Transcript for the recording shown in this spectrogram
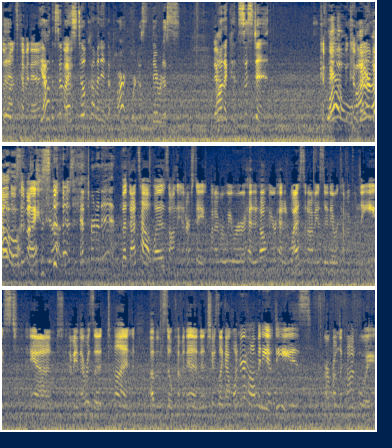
the, ones coming in, yeah, the semis Yeah. still coming in the park. Were just they were just They're- on a consistent conveyor, Whoa, I conveyor don't belt of know. semis. yeah, kept turning in. But that's how it was on the interstate. Whenever we were headed home, we were headed west, and obviously they were coming from the east. And I mean, there was a ton of them still coming in. And she was like, I wonder how many of these are from the convoy.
